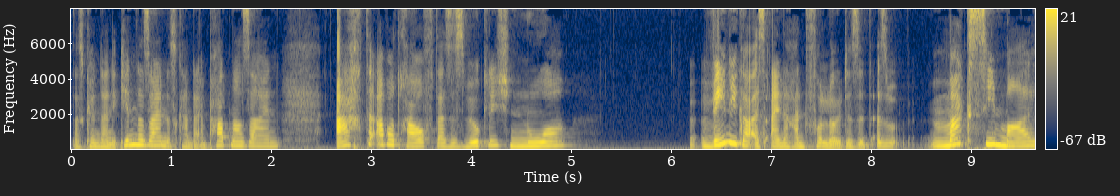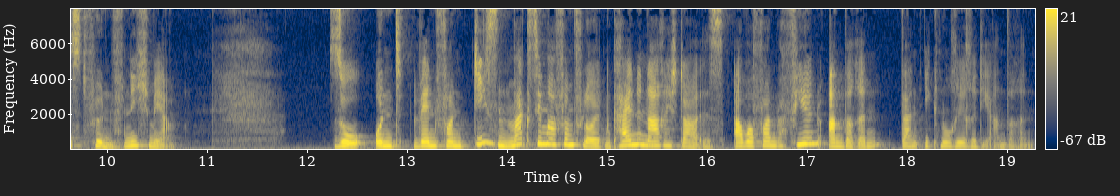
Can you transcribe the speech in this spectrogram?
das können deine Kinder sein, das kann dein Partner sein. Achte aber darauf, dass es wirklich nur weniger als eine Handvoll Leute sind. Also maximalst fünf, nicht mehr. So, und wenn von diesen maximal fünf Leuten keine Nachricht da ist, aber von vielen anderen, dann ignoriere die anderen.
